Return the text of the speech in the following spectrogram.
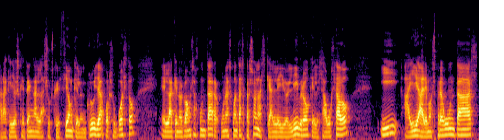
para aquellos que tengan la suscripción que lo incluya, por supuesto, en la que nos vamos a juntar unas cuantas personas que han leído el libro, que les ha gustado, y ahí haremos preguntas,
